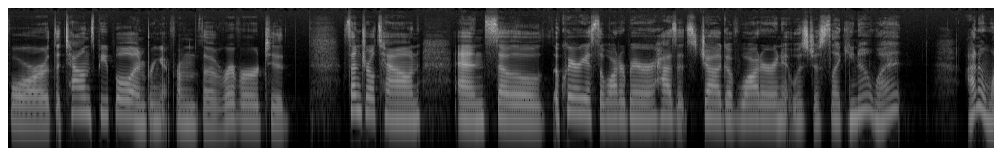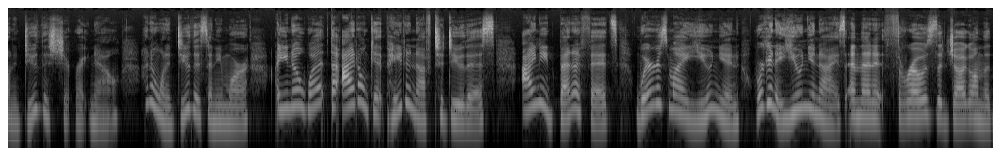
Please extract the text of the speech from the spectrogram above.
for the townspeople and bring it from the river to central town. And so Aquarius, the water bearer, has its jug of water, and it was just like, you know what? I don't want to do this shit right now. I don't want to do this anymore. Uh, you know what? That I don't get paid enough to do this. I need benefits. Where's my union? We're going to unionize. And then it throws the jug on the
